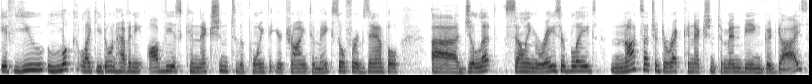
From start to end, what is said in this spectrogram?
If you look like you don't have any obvious connection to the point that you're trying to make, so for example, uh, Gillette selling razor blades, not such a direct connection to men being good guys.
